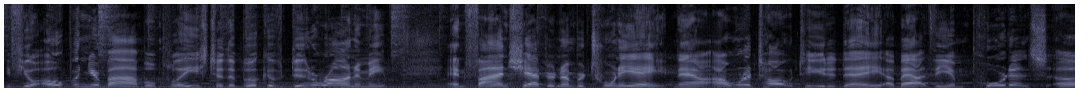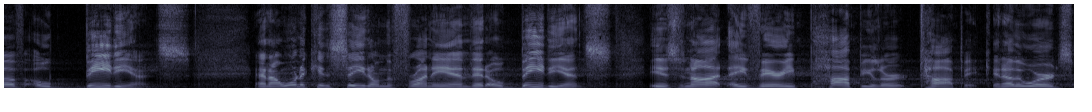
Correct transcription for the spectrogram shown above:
If you'll open your Bible, please, to the book of Deuteronomy and find chapter number 28. Now, I want to talk to you today about the importance of obedience. And I want to concede on the front end that obedience is not a very popular topic. In other words,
